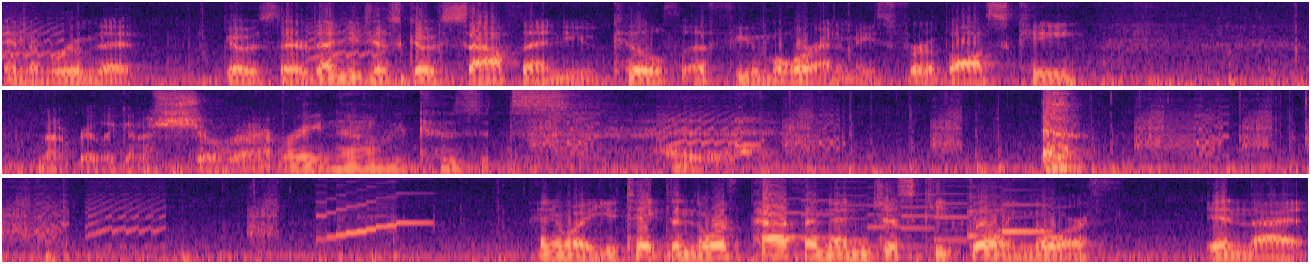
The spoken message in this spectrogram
in the room that goes there. Then you just go south and you kill a few more enemies for the boss key. Not really gonna show that right now because it's. Uh, anyway, you take the north path and then just keep going north in that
